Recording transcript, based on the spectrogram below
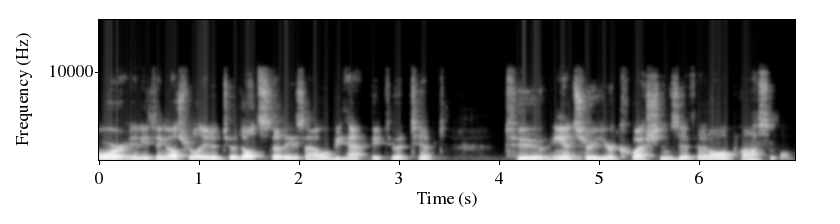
or anything else related to adult studies. I will be happy to attempt to answer your questions if at all possible.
